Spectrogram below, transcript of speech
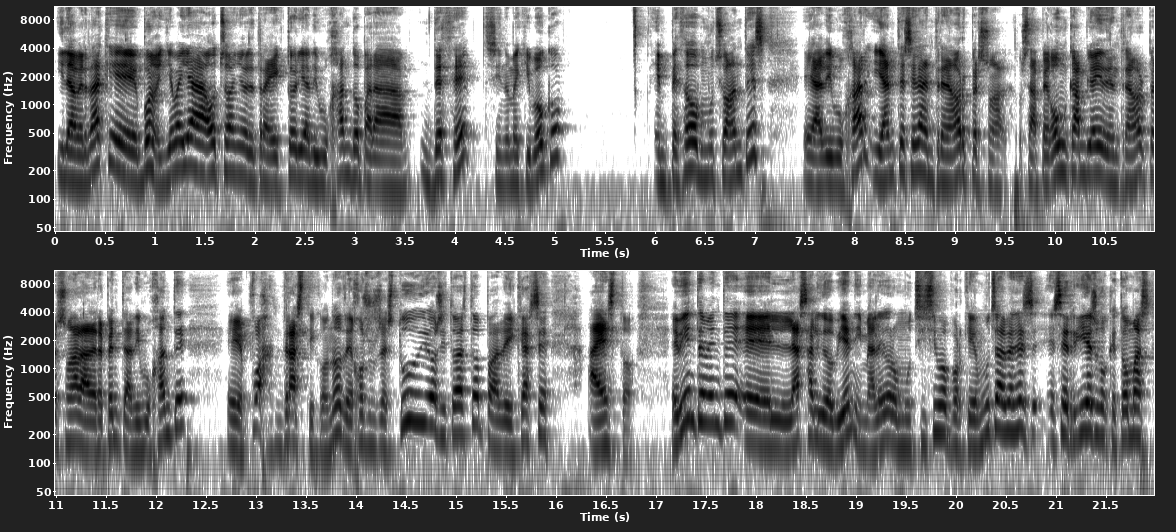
Y la verdad que, bueno, lleva ya 8 años de trayectoria dibujando para DC, si no me equivoco. Empezó mucho antes. Eh, a dibujar y antes era entrenador personal. O sea, pegó un cambio ahí de entrenador personal a de repente a dibujante. Eh, drástico, ¿no? Dejó sus estudios y todo esto para dedicarse a esto. Evidentemente eh, le ha salido bien y me alegro muchísimo porque muchas veces ese riesgo que tomas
